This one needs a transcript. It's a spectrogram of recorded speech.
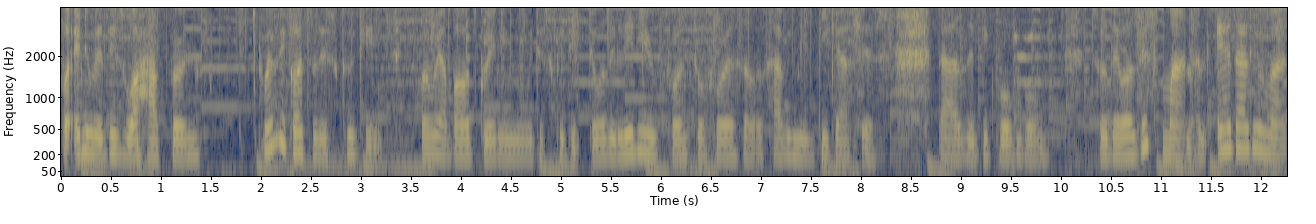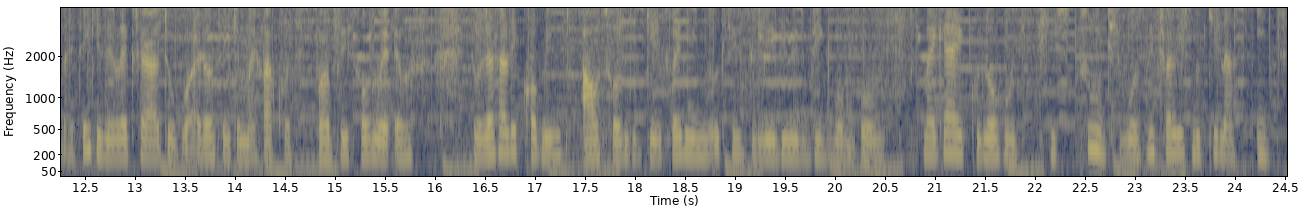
but anyway, this is what happened when we got to the school gate when we were about going in with the school there was a lady in front of us that was having a big access that has a big bum bum. So there was this man an elderly man i think he's a lecturer though but i don't think in my faculty probably somewhere else. He was actually coming out from the gate when he noticed the lady with big bum bum. My guy could not hold it. He stood. He was literally looking at it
